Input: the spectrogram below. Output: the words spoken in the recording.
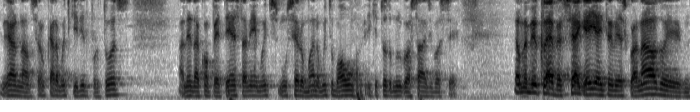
Né, Arnaldo? Você é um cara muito querido por todos além da competência, também é muito, um ser humano muito bom e que todo mundo gostava de você. Então, meu amigo Kleber, segue aí a entrevista com o Arnaldo e,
